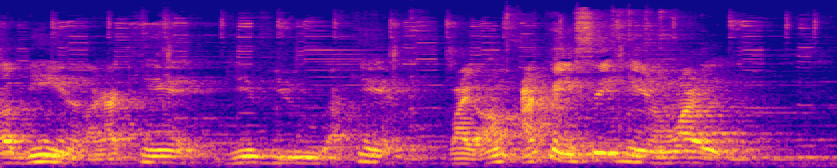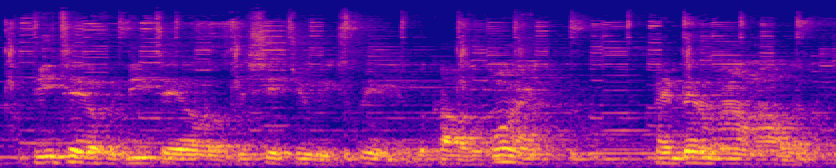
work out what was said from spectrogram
again, like I can't give you I can't like I'm, I can't sit here and write detail for detail of the shit you've experienced because one, ain't been around all of it.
